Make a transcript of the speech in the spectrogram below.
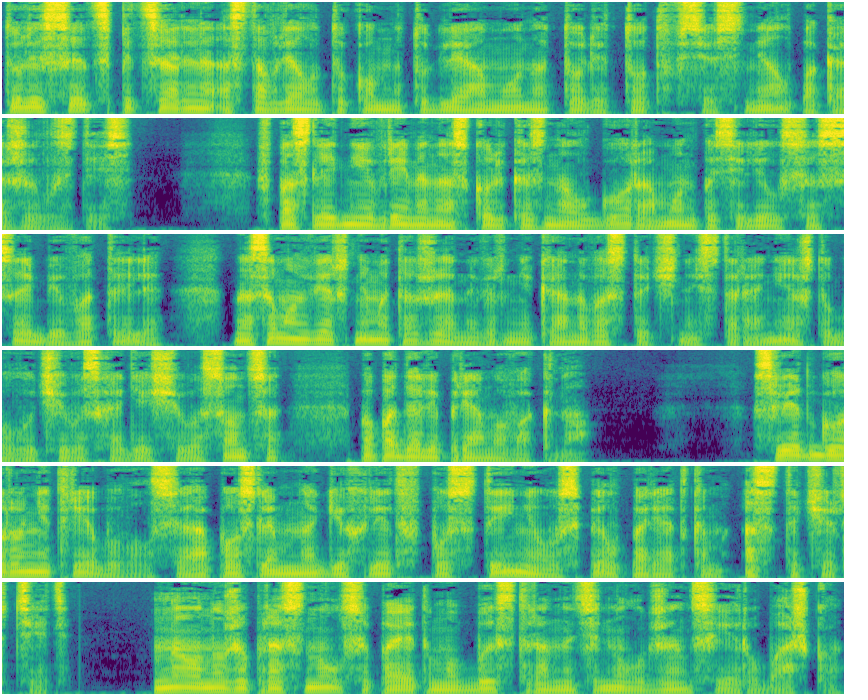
То ли Сет специально оставлял эту комнату для Амона, то ли тот все снял, пока жил здесь. В последнее время, насколько знал Гор, Амон поселился с Эбби в отеле на самом верхнем этаже, наверняка на восточной стороне, чтобы лучи восходящего солнца попадали прямо в окно. Свет Гору не требовался, а после многих лет в пустыне успел порядком осточертеть. Но он уже проснулся, поэтому быстро натянул джинсы и рубашку.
